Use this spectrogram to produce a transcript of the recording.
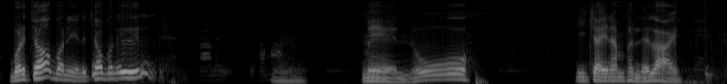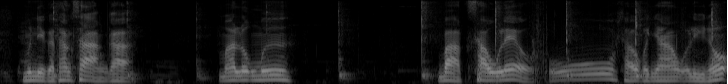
ำบ่ได้เจาะบ่นี่ได้เจาะบ่อนอื่นแม่นค่าได้ได้คำอืมามนี่แม่นโอ้ดีใจนำเพิ่นหลายแม่นดีใจๆ มื้อนี้ก็ทางสร้างก็มาลงมือ บากเสาแล้ว โอ้เสาก็ยาวอหลีเนาะ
